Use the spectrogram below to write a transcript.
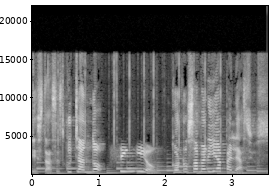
Estás escuchando Sin Guión con Rosa María Palacios.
